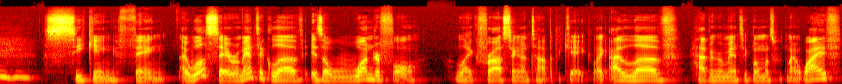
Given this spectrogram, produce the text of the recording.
mm-hmm. seeking thing. I will say, romantic love is a wonderful like frosting on top of the cake. Like I love having romantic moments with my wife,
